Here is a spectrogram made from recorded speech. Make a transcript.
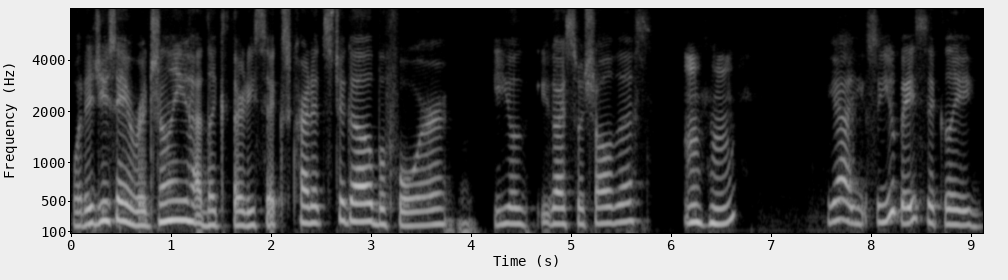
what did you say originally? You had like 36 credits to go before you you guys switched all of this? Mm-hmm. Yeah, so you basically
